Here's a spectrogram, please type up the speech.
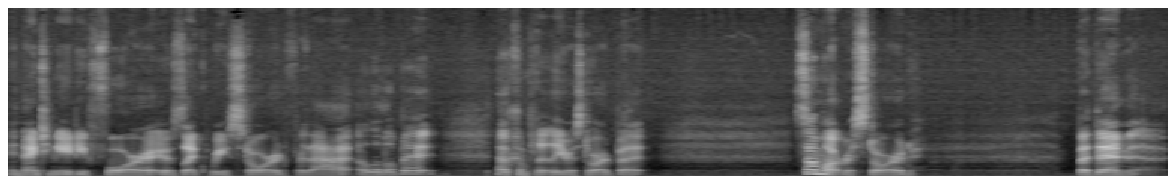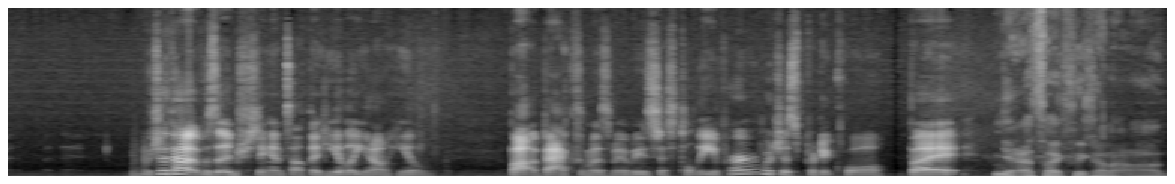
in 1984. It was like restored for that a little bit, not completely restored, but somewhat restored. But then, which I thought was interesting in itself that he, you know, he bought back some of his movies just to leave her, which is pretty cool. But Yeah, that's actually kind of odd.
